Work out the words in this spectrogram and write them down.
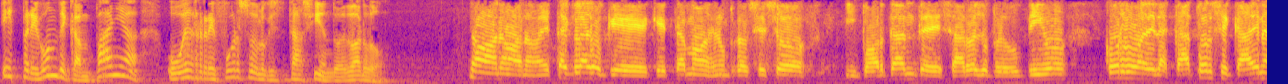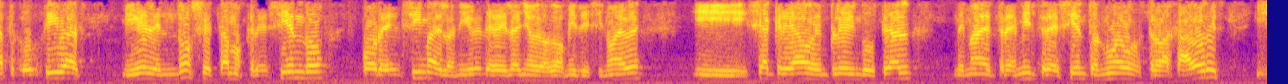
¿Es pregón de campaña o es refuerzo de lo que se está haciendo, Eduardo? No, no, no, está claro que, que estamos en un proceso importante de desarrollo productivo. Córdoba de las 14 cadenas productivas, Miguel, en 12 estamos creciendo por encima de los niveles del año 2019 y se ha creado empleo industrial de más de 3.300 nuevos trabajadores y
